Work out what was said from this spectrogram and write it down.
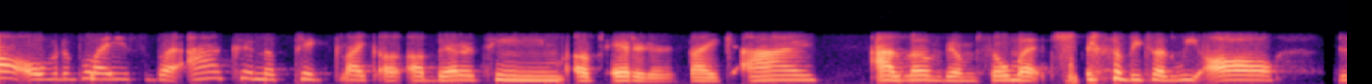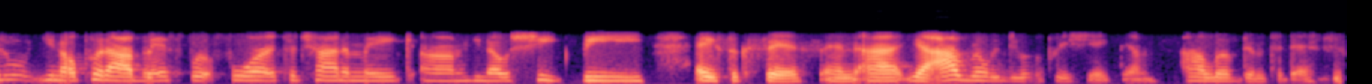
all over the place, but I couldn't have picked like a, a better team of editors. Like I I love them so much because we all do you know put our best foot forward to try to make um you know chic be a success and i yeah i really do appreciate them i love them to death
